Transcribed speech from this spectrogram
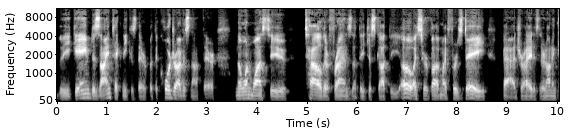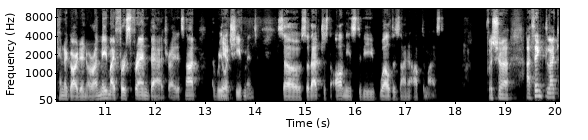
the game design technique is there, but the core drive is not there. No one wants to tell their friends that they just got the oh I survived my first day badge, right? They're not in kindergarten or I made my first friend badge, right? It's not a real yeah. achievement. So so that just all needs to be well designed and optimized. For sure. I think like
